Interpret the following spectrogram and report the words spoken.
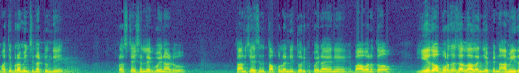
మతి భ్రమించినట్టుంది. ఫ్రస్ట్రేషన్ లేకపోయినాడు. తాను చేసిన తప్పులన్నీ దొరికిపోయినాయనే భావనతో ఏదో బురద చల్లాలని చెప్పి నా మీద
